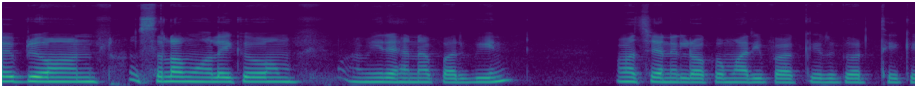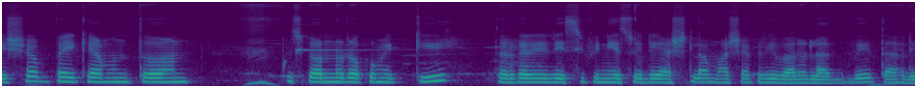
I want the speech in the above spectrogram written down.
এভরিওয়ান, আসসালামু আলাইকুম। আমি রেহানা পারবিন আমার চ্যানেল রকমারি পাকের ঘর থেকে সবাইকে আমন্ত্রণ। আজকে অন্যরকম একটি তরকারির রেসিপি নিয়ে চলে আসলাম। আশা করি ভালো লাগবে। তাহলে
